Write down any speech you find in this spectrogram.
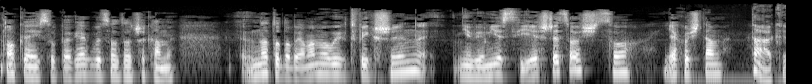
Okej, okay, super. Jakby co, to czekamy. No to dobra, mamy Weird Fiction. Nie wiem, jest jeszcze coś, co jakoś tam... Tak,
